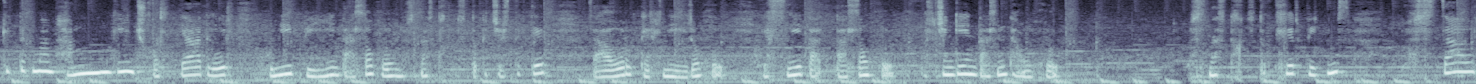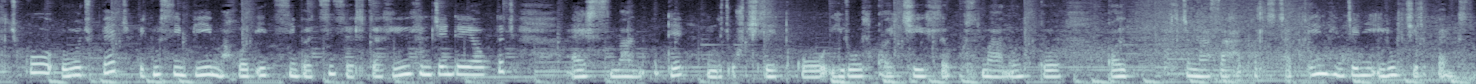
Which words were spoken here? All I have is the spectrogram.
гэдэг маань хамгийн чухал. Яагаад гэвэл хүний биеийн 70% уснаас тогтдог гэж ярьдаг тий. За уурга тархины 90%, ясны 70%, булчингийн 75% уснаас тогтдог. Тэгэхээр биднес заавалжгүй ууж байж биднээсийн бие махбод эдсийн бодисын солилцоо хэвийн хэмжээндээ явагдаж арьс маань тий ингэж өвчлөөдгөө эрүүл гоё чиглэг ус маань унахгүй гоё булчинмаасаа хадгалж чадах ийм хэмжээний эрүүл чирэг байна гэсэн.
